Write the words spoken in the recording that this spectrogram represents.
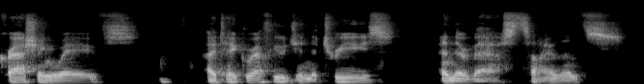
crashing waves. I take refuge in the trees and their vast silence.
